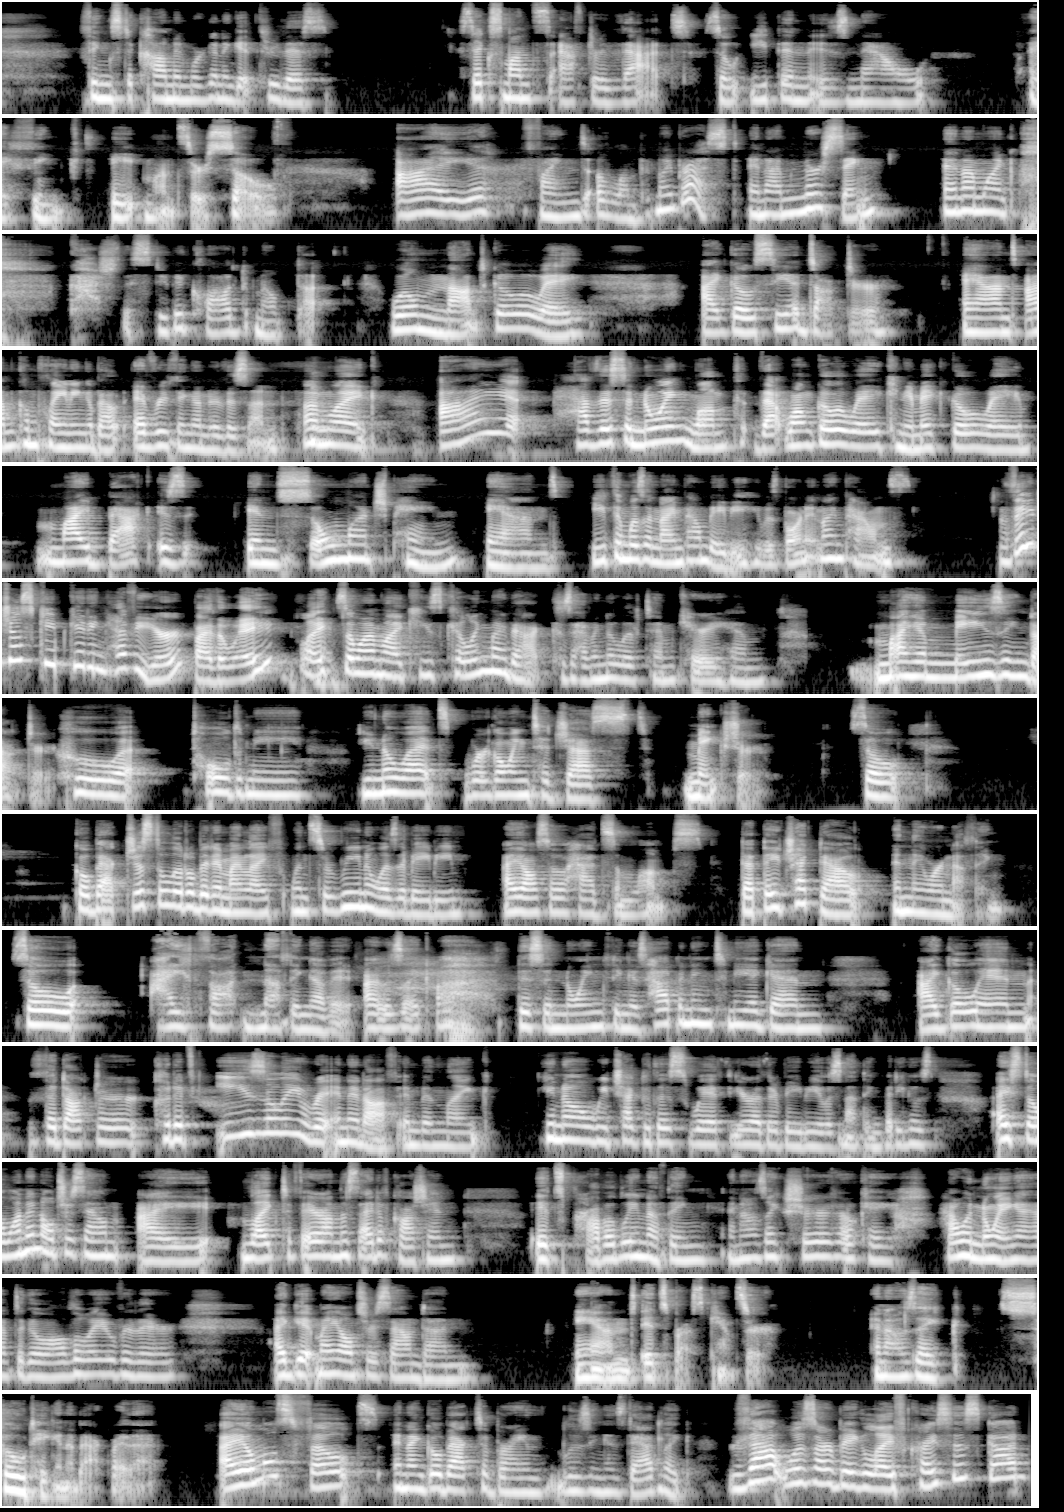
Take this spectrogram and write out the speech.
things to come. And we're going to get through this. Six months after that, so Ethan is now, I think, eight months or so. I find a lump in my breast and I'm nursing. And I'm like, gosh, this stupid clogged milk duct will not go away. I go see a doctor and I'm complaining about everything under the sun. I'm like, I have this annoying lump that won't go away. Can you make it go away? My back is in so much pain. And Ethan was a nine pound baby. He was born at nine pounds. They just keep getting heavier, by the way. Like, so I'm like, he's killing my back because having to lift him, carry him. My amazing doctor who told me, you know what? We're going to just make sure. So, go back just a little bit in my life. When Serena was a baby, I also had some lumps that they checked out and they were nothing. So, I thought nothing of it. I was like, oh, this annoying thing is happening to me again. I go in, the doctor could have easily written it off and been like, you know, we checked this with your other baby, it was nothing. But he goes, I still want an ultrasound. I like to err on the side of caution it's probably nothing. And I was like, sure, okay. How annoying. I have to go all the way over there. I get my ultrasound done and it's breast cancer. And I was like, so taken aback by that. I almost felt, and I go back to Brian losing his dad, like, that was our big life crisis, God.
